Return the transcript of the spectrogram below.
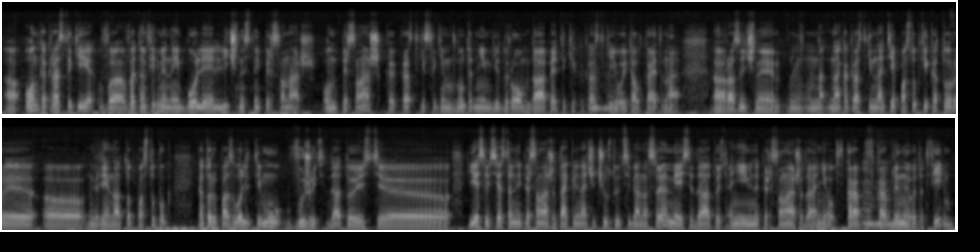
э, он как раз-таки в, в этом фильме наиболее личностный персонаж. Он персонаж как раз-таки с таким внутренним ядром, да, опять-таки как раз-таки mm-hmm. его и толкает на э, различные, на, на как раз-таки на те поступки, которые, э, вернее, на тот поступок, который позволит ему выжить, да, то есть э, если все остальные персонажи так или иначе чувствуют себя на своем месте, да, то есть они именно персонажи, да, они вот вкрап, mm-hmm. вкраплены в этот фильм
